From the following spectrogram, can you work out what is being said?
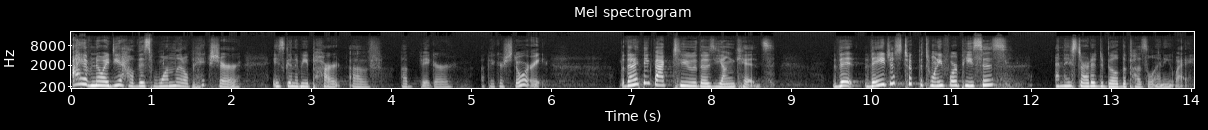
I have no idea how this one little picture is going to be part of a bigger a bigger story. But then I think back to those young kids that they just took the 24 pieces and they started to build the puzzle anyway.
